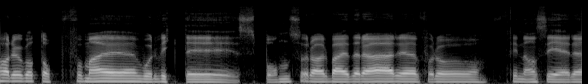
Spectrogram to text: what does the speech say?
har det jo gått opp for meg hvor viktig sponsorarbeider er for å finansiere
